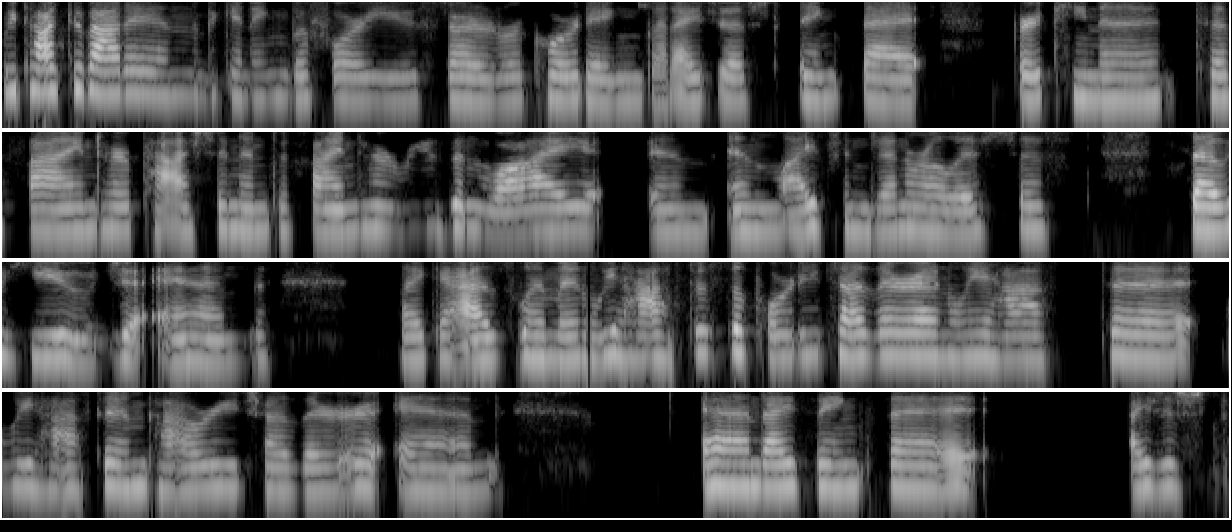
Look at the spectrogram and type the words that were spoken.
we talked about it in the beginning before you started recording, but I just think that for Tina to find her passion and to find her reason why in in life in general is just so huge. And like as women we have to support each other and we have to we have to empower each other. And and I think that I just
